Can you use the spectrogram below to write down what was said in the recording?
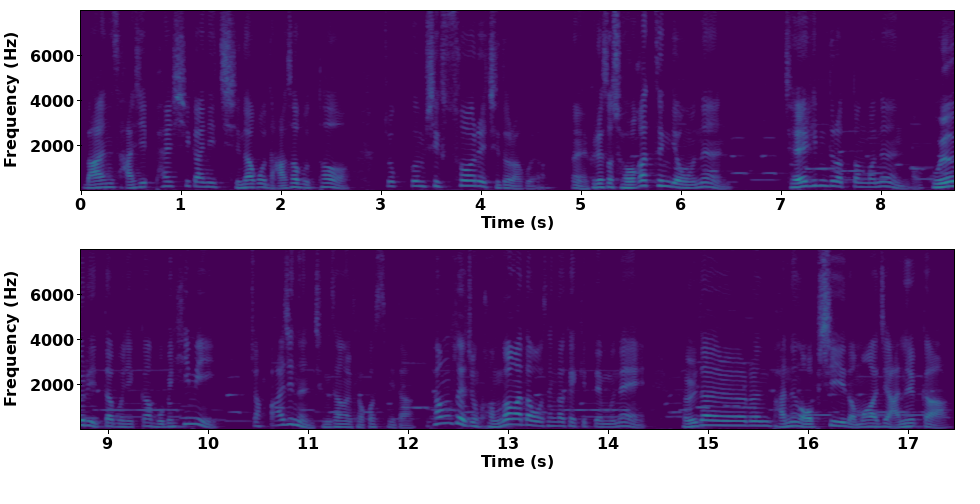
만 48시간이 지나고 나서부터 조금씩 수월해지더라고요. 네, 그래서 저 같은 경우는 제일 힘들었던 거는 고열이 있다 보니까 몸에 힘이 쫙 빠지는 증상을 겪었습니다. 평소에 좀 건강하다고 생각했기 때문에 별다른 반응 없이 넘어가지 않을까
